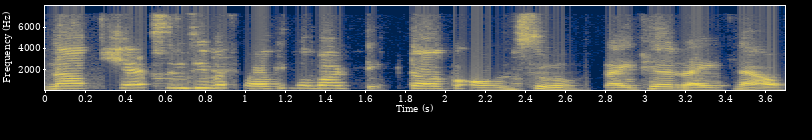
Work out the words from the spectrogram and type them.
Now, Chef, since we were talking about TikTok also, right here, right now,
